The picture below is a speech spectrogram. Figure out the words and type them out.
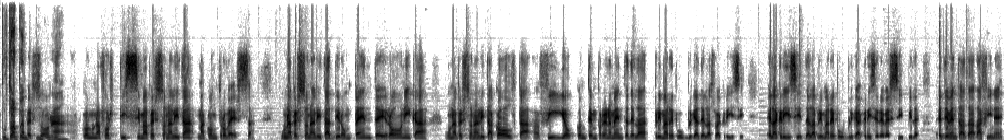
purtroppo... Una persona in... con una fortissima personalità ma controversa, una personalità dirompente, ironica, una personalità colta, eh, figlio contemporaneamente della Prima Repubblica e della sua crisi. E la crisi della Prima Repubblica, crisi reversibile, è diventata la fine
